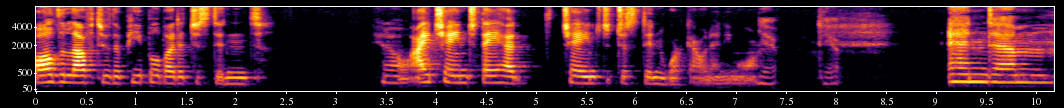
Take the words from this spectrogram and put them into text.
all the love to the people but it just didn't you know i changed they had changed it just didn't work out anymore Yep. Yep. and um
